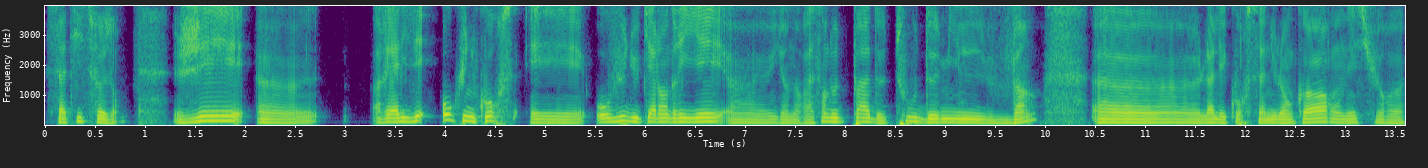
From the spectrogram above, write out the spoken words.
satisfaisant. J'ai euh, réalisé aucune course et au vu du calendrier, euh, il y en aura sans doute pas de tout 2020. Euh, là, les courses s'annulent encore. On est sur euh,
